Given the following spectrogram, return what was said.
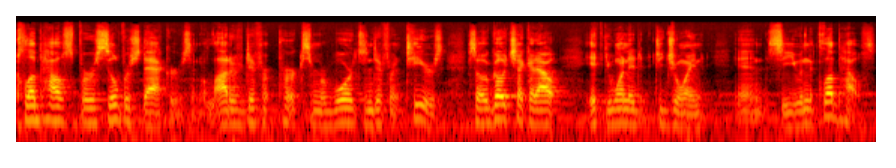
clubhouse for silver stackers and a lot of different perks and rewards and different tiers. So go check it out if you wanted to join and see you in the clubhouse.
